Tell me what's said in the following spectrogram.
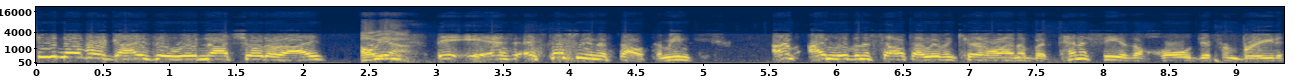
see the number of guys that would not show their eyes? Oh, I mean, yeah. especially in the South. I mean, I'm, I live in the South. I live in Carolina, but Tennessee is a whole different breed.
